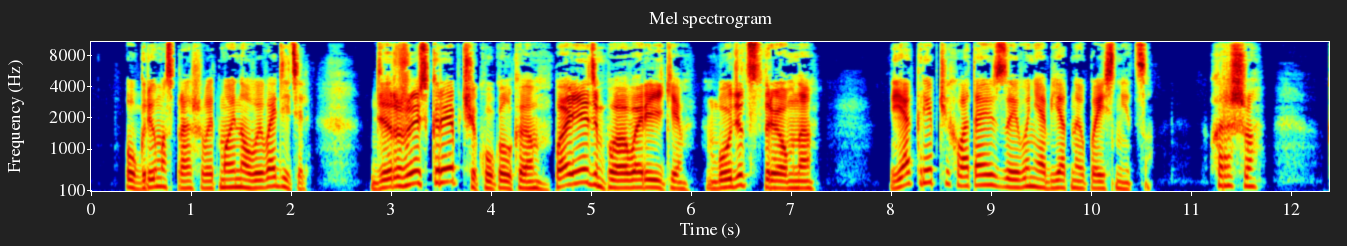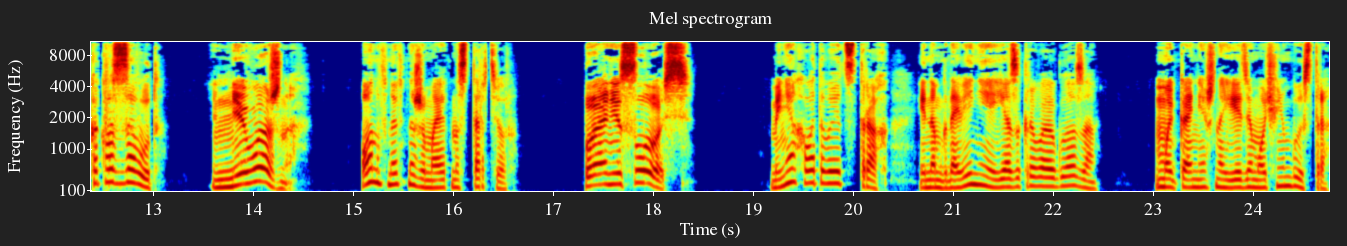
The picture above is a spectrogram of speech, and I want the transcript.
— угрюмо спрашивает мой новый водитель. «Держись крепче, куколка. Поедем по аварийке. Будет стрёмно». Я крепче хватаюсь за его необъятную поясницу. «Хорошо. Как вас зовут?» «Неважно». Он вновь нажимает на стартер. «Понеслось!» Меня охватывает страх, и на мгновение я закрываю глаза. Мы, конечно, едем очень быстро,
